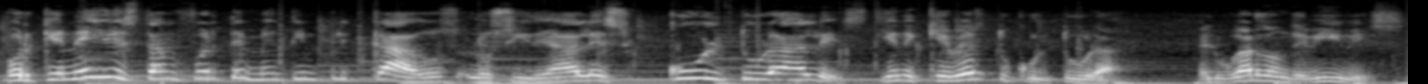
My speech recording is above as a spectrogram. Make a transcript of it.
Porque en ello están fuertemente implicados los ideales culturales. Tiene que ver tu cultura, el lugar donde vives,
